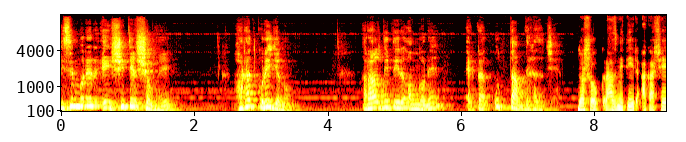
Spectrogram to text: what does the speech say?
ডিসেম্বরের এই শীতের সময়ে হঠাৎ করেই যেন রাজনীতির অঙ্গনে একটা উত্তাপ দেখা যাচ্ছে। দর্শক রাজনীতির আকাশে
